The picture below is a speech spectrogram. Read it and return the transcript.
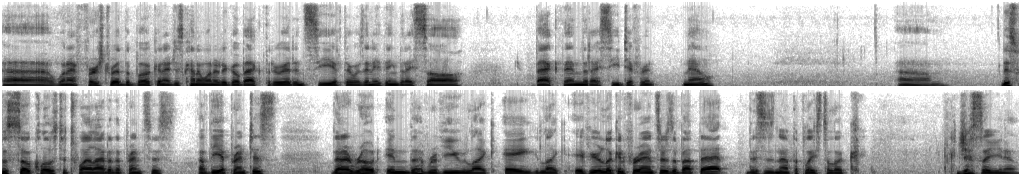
Uh, when I first read the book, and I just kind of wanted to go back through it and see if there was anything that I saw back then that I see different now. Um, this was so close to Twilight of the Princess of the Apprentice that I wrote in the review like, "Hey, like if you're looking for answers about that, this is not the place to look." just so you know,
